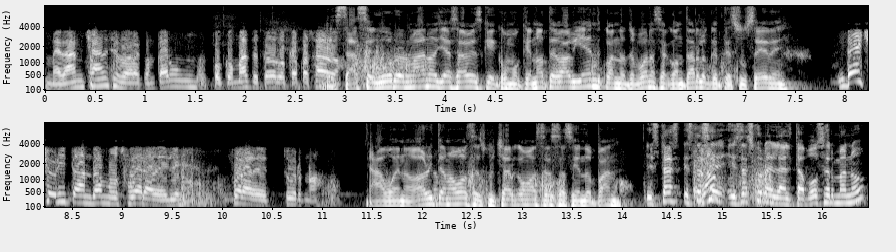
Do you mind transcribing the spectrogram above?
me dan chance para contar un poco más de todo lo que ha pasado. ¿Estás seguro, hermano? Ya sabes que como que no te va bien cuando te pones a contar lo que te sucede. De hecho, ahorita andamos fuera de fuera de turno. Ah, bueno, ahorita no vas a escuchar cómo estás haciendo pan. ¿estás, estás, ¿estás con el altavoz, hermano?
